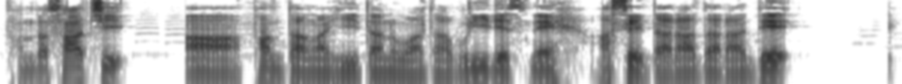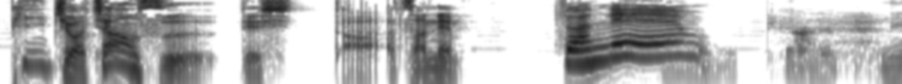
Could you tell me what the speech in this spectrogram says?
パンダサーチ。あー、パンタンが引いたのはダブリですね。汗だらだらで、ピンチはチャンスでした。残念。残念。ね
